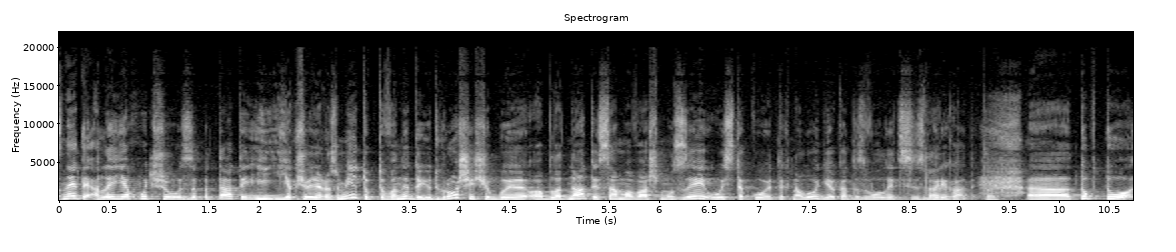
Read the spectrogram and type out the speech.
Знаєте, але я хочу запитати, і якщо я розумію, тобто вони дають гроші, щоб обладнати саме ваш музей ось такою технологією, яка дозволить зберігати. так. Е, Тобто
